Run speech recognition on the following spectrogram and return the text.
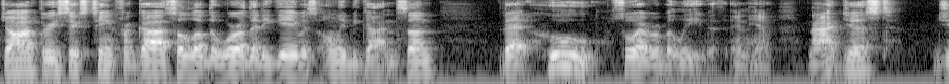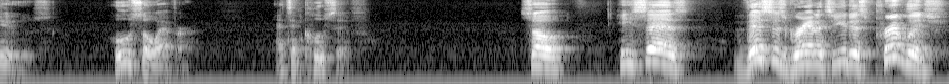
John 3:16 For God so loved the world that he gave his only begotten son that whosoever believeth in him not just Jews whosoever that's inclusive so he says this is granted to you this privilege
